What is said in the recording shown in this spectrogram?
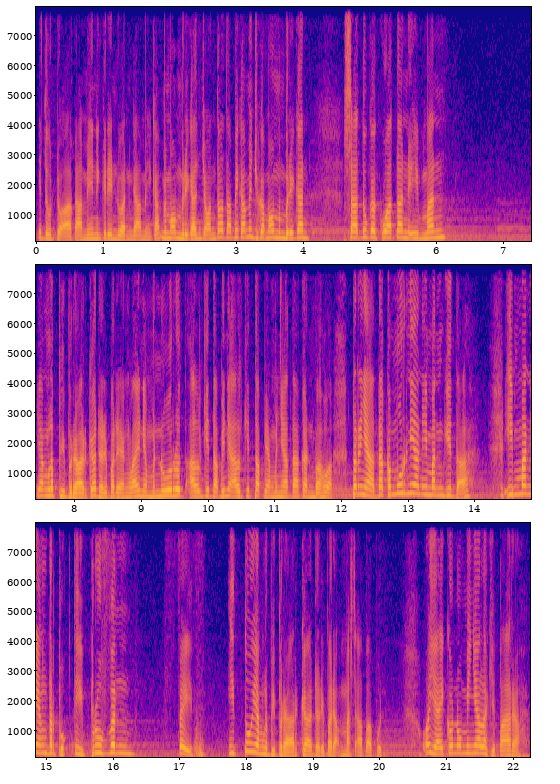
Itu doa kami ini kerinduan kami. Kami mau memberikan contoh tapi kami juga mau memberikan satu kekuatan iman yang lebih berharga daripada yang lain yang menurut Alkitab ini Alkitab yang menyatakan bahwa ternyata kemurnian iman kita, iman yang terbukti, proven faith, itu yang lebih berharga daripada emas apa pun. Oh ya ekonominya lagi parah.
